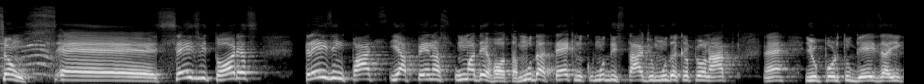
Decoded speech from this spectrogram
São é, seis vitórias, três empates e apenas uma derrota. Muda técnico, muda estádio, muda campeonato, né? E o português aí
